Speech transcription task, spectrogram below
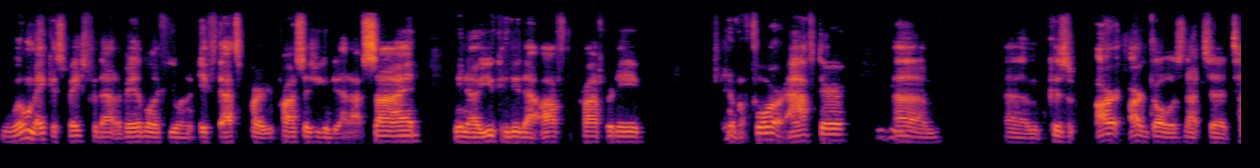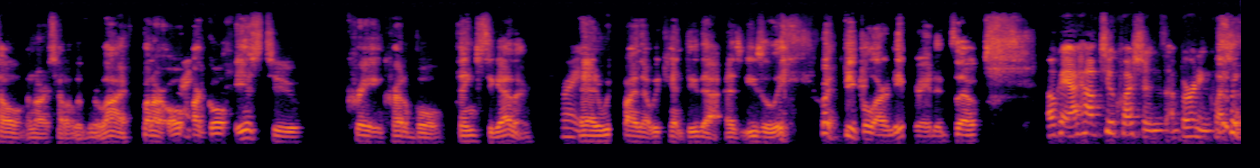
we'll make a space for that available if you want. If that's part of your process, you can do that outside. You know, you can do that off the property. You know, before or after. Mhm. Um, because our our goal is not to tell an artist how to live their life, but our Right. our goal is to create incredible things together. right. And we find that we can't do that as easily when people are inebriated. So Okay, I have two questions, a burning question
